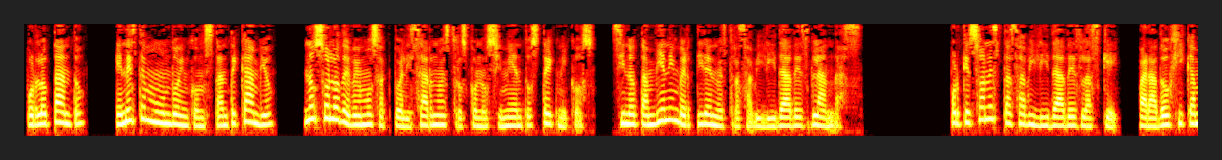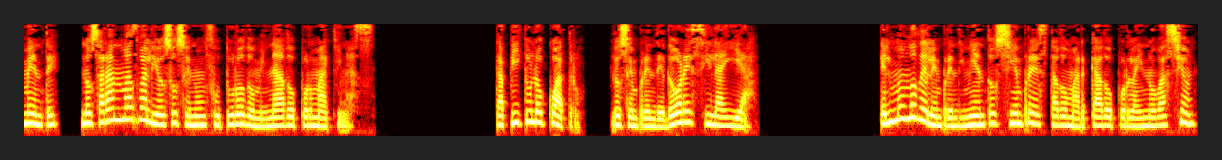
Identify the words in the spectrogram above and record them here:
Por lo tanto, en este mundo en constante cambio, no solo debemos actualizar nuestros conocimientos técnicos, sino también invertir en nuestras habilidades blandas. Porque son estas habilidades las que, paradójicamente, nos harán más valiosos en un futuro dominado por máquinas. Capítulo 4. Los emprendedores y la IA. El mundo del emprendimiento siempre ha estado marcado por la innovación,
